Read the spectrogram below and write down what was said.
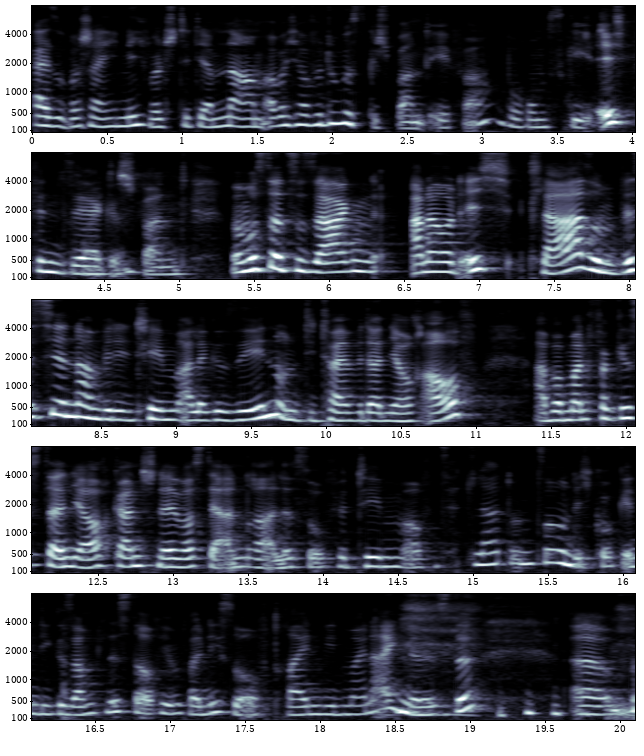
Also wahrscheinlich nicht, weil es steht ja im Namen, aber ich hoffe, du bist gespannt, Eva, worum es geht. Ich bin sehr Heute. gespannt. Man muss dazu sagen, Anna und ich, klar, so ein bisschen haben wir die Themen alle gesehen und die teilen wir dann ja auch auf. Aber man vergisst dann ja auch ganz schnell, was der andere alles so für Themen auf dem Zettel hat und so. Und ich gucke in die Gesamtliste auf jeden Fall nicht so oft rein wie in meine eigene Liste, ähm,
